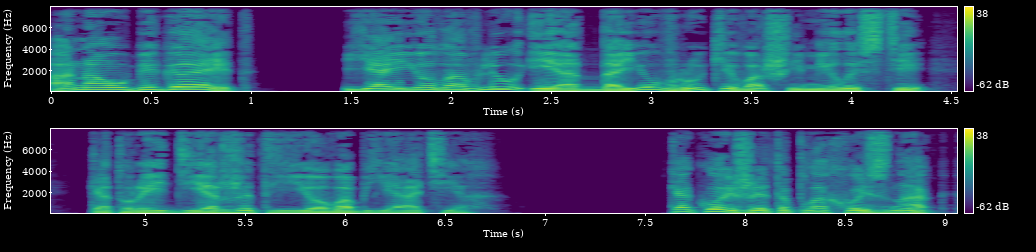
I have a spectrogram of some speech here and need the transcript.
Она убегает, я ее ловлю и отдаю в руки вашей милости, которая держит ее в объятиях. Какой же это плохой знак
